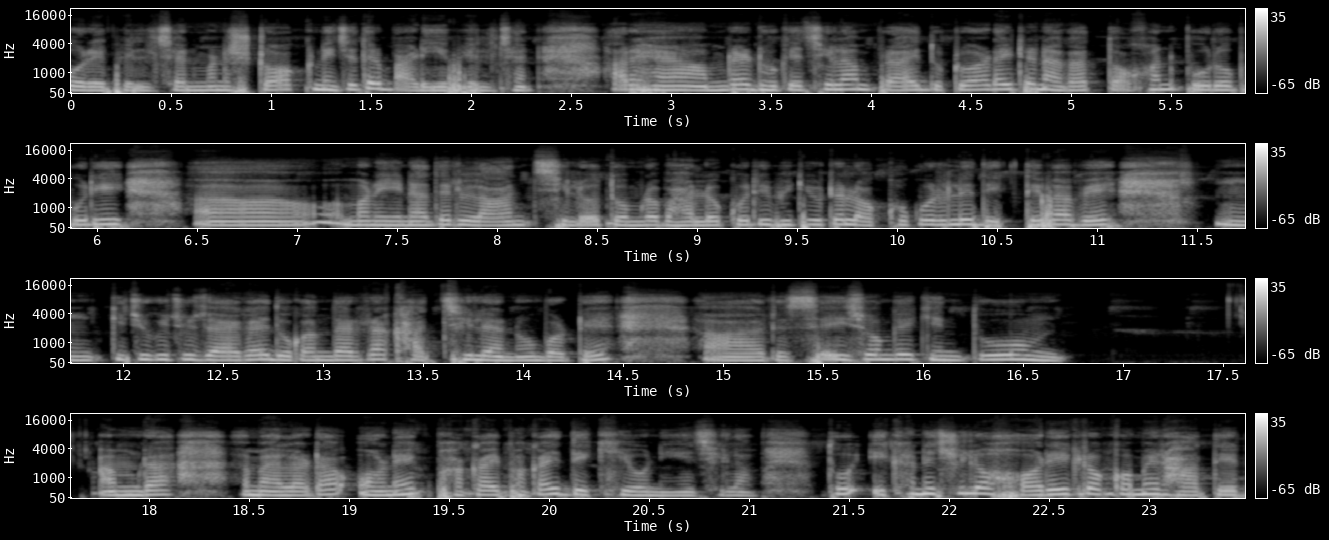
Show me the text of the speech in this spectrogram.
করে ফেলছেন মানে স্টক নিজেদের বাড়িয়ে ফেলছেন। আর হ্যাঁ আমরা ঢুকেছিলাম প্রায় দুটো আড়াইটা নাগাদ, তখন পুরোপুরি মানে এনাদের লাঞ্চ ছিল। তোমরা ভালো করে ভিডিওটা লক্ষ্য করলে দেখতে পাবে কিছু কিছু জায়গায় দোকানদাররা খাচ্ছিলেনও বটে। আর সেই সঙ্গে কিন্তু আমরা মেলাটা অনেক ফাঁকায় ফাঁকায় দেখিয়েও নিয়েছিলাম। তো এখানে ছিল হরেক রকমের হাতের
